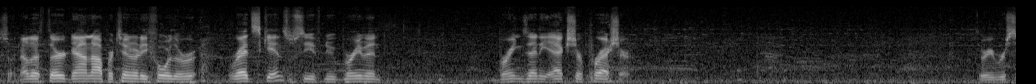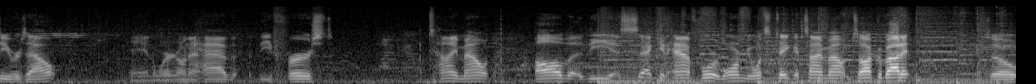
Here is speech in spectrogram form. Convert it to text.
So another third down opportunity for the Redskins. We'll see if New Bremen brings any extra pressure. Three receivers out, and we're going to have the first timeout of the second half. Fort Loramie wants to take a timeout and talk about it. So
